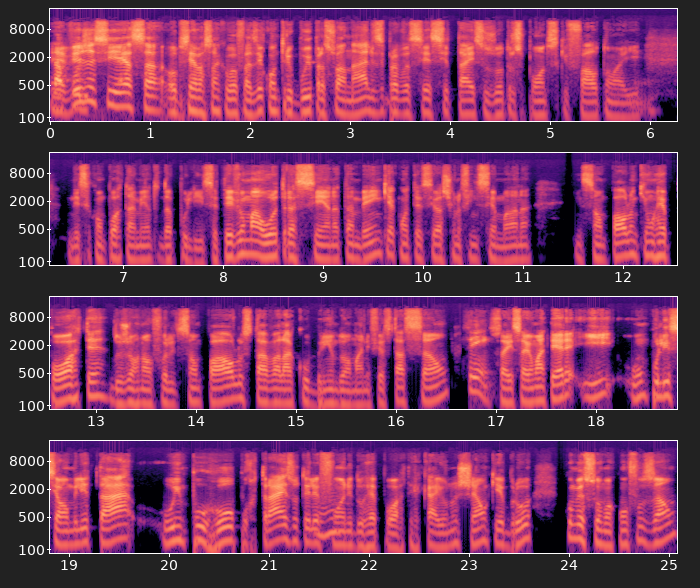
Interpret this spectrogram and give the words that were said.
É, veja se essa observação que eu vou fazer contribui para a sua análise para você citar esses outros pontos que faltam aí nesse comportamento da polícia. Teve uma outra cena também que aconteceu, acho que no fim de semana, em São Paulo, em que um repórter do jornal Folha de São Paulo estava lá cobrindo uma manifestação. Sim. Isso aí saiu matéria e um policial militar o empurrou por trás, o telefone uhum. do repórter caiu no chão, quebrou, começou uma confusão.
